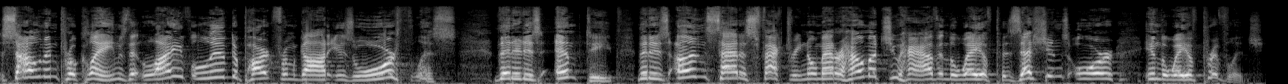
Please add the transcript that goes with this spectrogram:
Solomon proclaims that life lived apart from God is worthless, that it is empty, that it is unsatisfactory, no matter how much you have in the way of possessions or in the way of privilege.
